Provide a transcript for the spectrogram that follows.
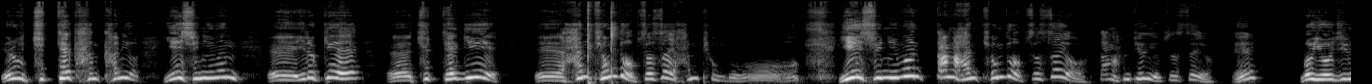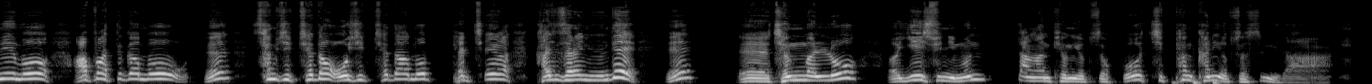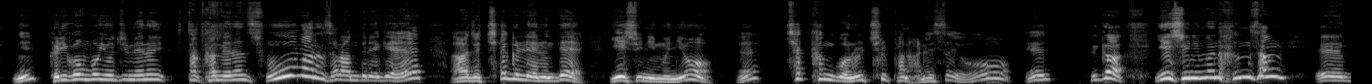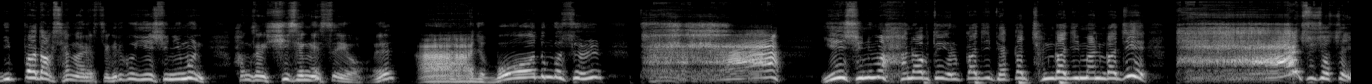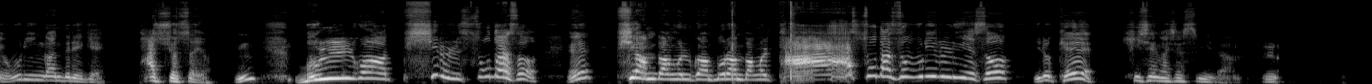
여러분 주택 한 칸이 예수님은 에, 이렇게 에, 주택이 예, 한 평도 없었어요. 한 평도. 예수님은 땅 한 평도 없었어요. 땅 한 평이 없었어요. 예? 뭐 요즘에 뭐 아파트가 뭐 예? 30채다 50채다 뭐 100채가 가진 사람이 있는데 예? 예, 정말로 어, 예수님은 땅 한 평이 없었고 집 한 칸이 없었습니다. 예? 그리고 뭐 요즘에는 딱 하면은 수많은 사람들에게 아주 책을 내는데 예수님은요. 예? 책 한 권을 출판 안 했어요. 예? 그러니까 예수님은 항상 예, 밑바닥 생활했어요. 그리고 예수님은 항상 희생했어요. 예? 아주 모든 것을 다 예수님은 하나부터 열까지, 백가지, 천가지, 만가지 다 주셨어요. 우리 인간들에게 다 주셨어요. 응? 물과 피를 쏟아서 예? 피 한 방울과 물 한 방울 다 쏟아서 우리를 위해서 이렇게 희생하셨습니다. 음.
